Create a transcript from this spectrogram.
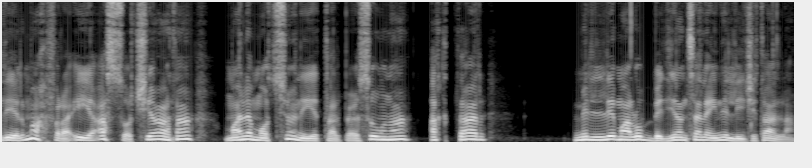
li l-maħfra hija assoċjata mal-emozzjonijiet tal-persuna aktar milli mal-ubbidjenza lejn il-liġi t'Alla.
